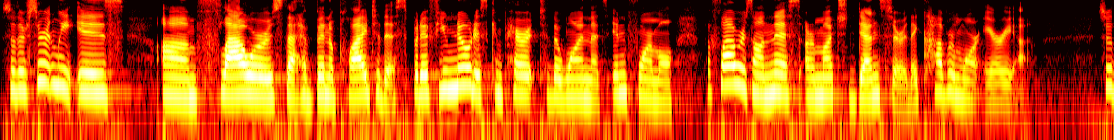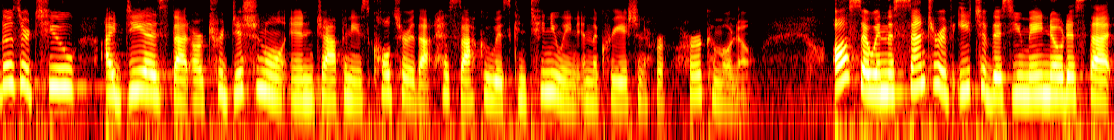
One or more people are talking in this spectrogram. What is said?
So there certainly is um, flowers that have been applied to this. But if you notice, compare it to the one that's informal, the flowers on this are much denser. They cover more area. So those are two ideas that are traditional in Japanese culture that Hisaku is continuing in the creation of her, her kimono. Also, in the center of each of this, you may notice that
